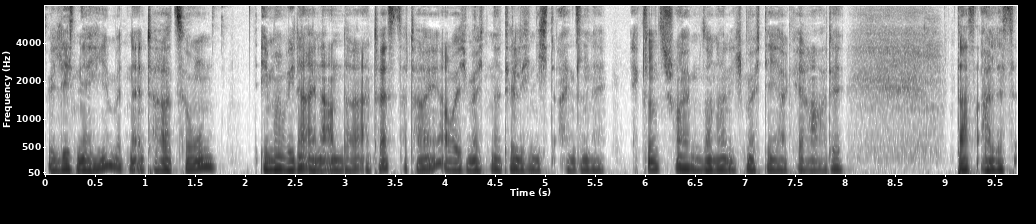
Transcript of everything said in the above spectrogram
wir lesen ja hier mit einer Iteration immer wieder eine andere Adressdatei, aber ich möchte natürlich nicht einzelne Excels schreiben, sondern ich möchte ja gerade das alles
